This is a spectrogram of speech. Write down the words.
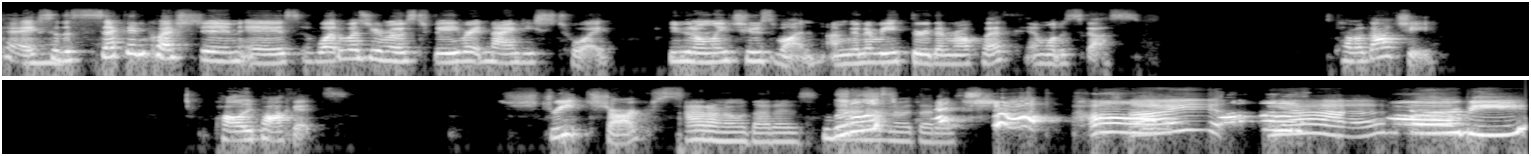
Okay, so mm-hmm. the second question is what was your most favorite 90s toy? You can only choose one. I'm going to read through them real quick and we'll discuss. Tamagotchi, Polly Pockets, Street Sharks, I don't know what that is. I don't Littlest know what that Pet is. Shop, Oh, I yeah. Barbie,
